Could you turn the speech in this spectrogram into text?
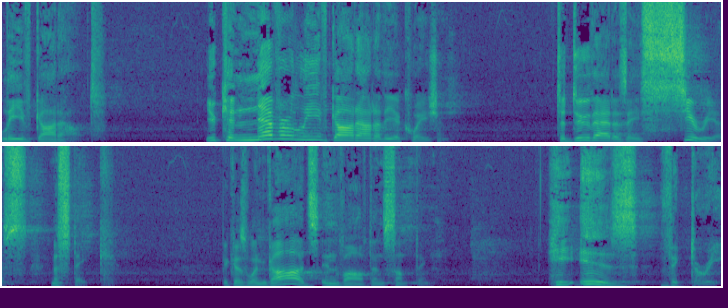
leave God out. You can never leave God out of the equation. To do that is a serious mistake. Because when God's involved in something, He is victory.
